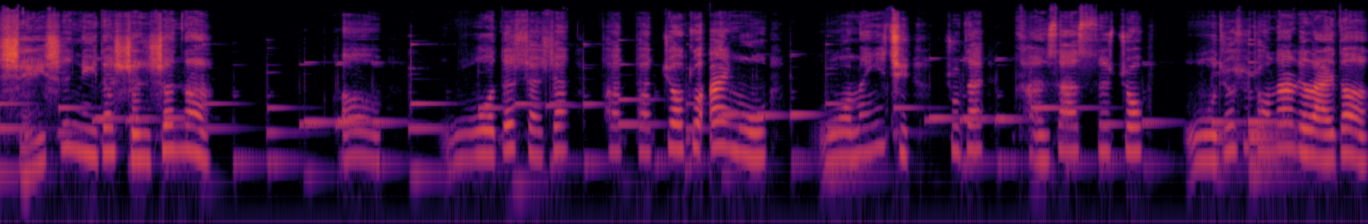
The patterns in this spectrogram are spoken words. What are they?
谁是你的婶婶呢？哦，我的婶婶。她她叫做艾姆，我们一起住在堪萨斯州，我就是从那里来的。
